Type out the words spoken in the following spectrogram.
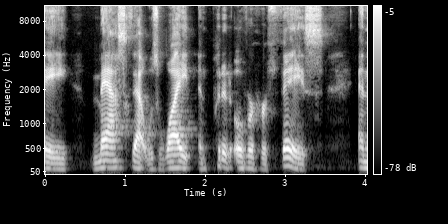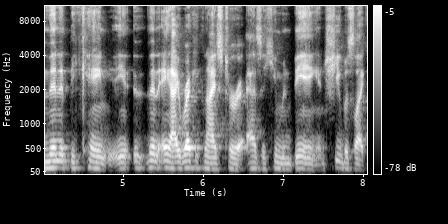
a mask that was white and put it over her face. And then it became, i- i- then AI recognized her as a human being. And she was like,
